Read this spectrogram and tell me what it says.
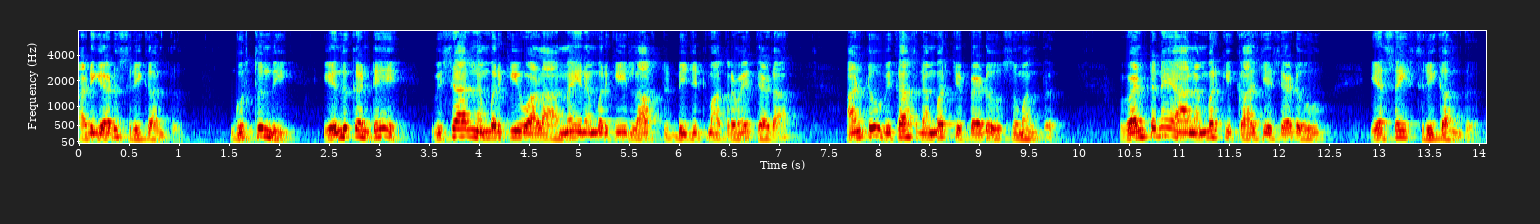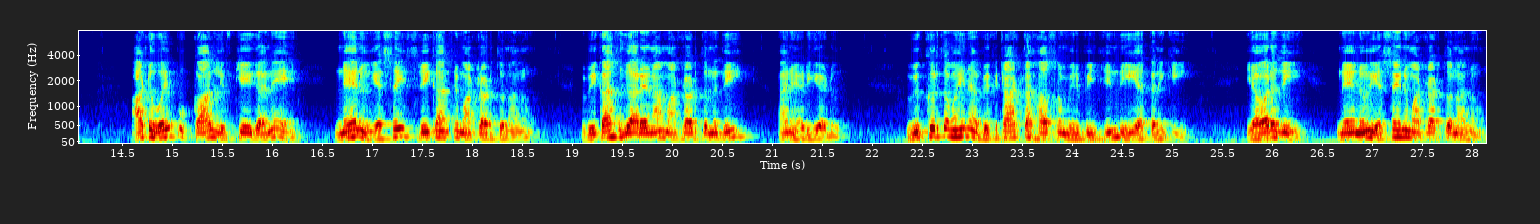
అడిగాడు శ్రీకాంత్. గుర్తుంది. ఎందుకంటే విశాల్ నెంబర్కి వాళ్ళ అన్నయ్య నెంబర్కి లాస్ట్ డిజిట్ మాత్రమే తేడా అంటూ వికాస్ నెంబర్ చెప్పాడు సుమంత్. వెంటనే ఆ నెంబర్కి కాల్ చేశాడు ఎస్ఐ శ్రీకాంత్. అటువైపు కాల్ లిఫ్ట్ చేయగానే నేను ఎస్ఐ శ్రీకాంత్ని మాట్లాడుతున్నాను. వికాస్ గారేనా మాట్లాడుతున్నది? అని అడిగాడు. వికృతమైన వికటాట్టహాసం వినిపించింది అతనికి. ఎవరది? నేను ఎస్ఐని మాట్లాడుతున్నాను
